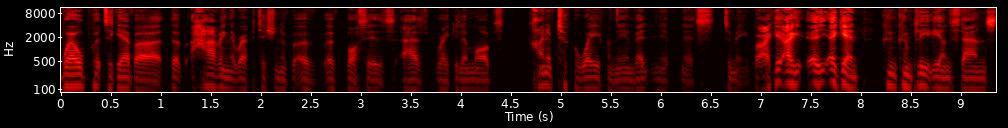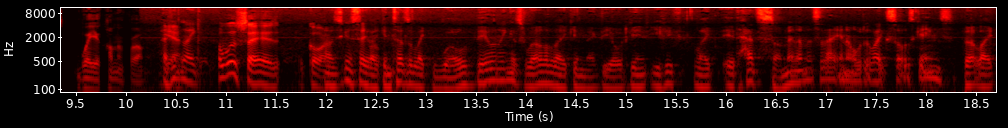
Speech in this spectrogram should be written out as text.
well put together that having the repetition of, of, of bosses as regular mobs kind of took away from the inventiveness to me. But I again can completely understand where you're coming from. I Yeah. think like I will say, go I was gonna say like in terms of like world building as well, like in like the old games, if you, like it had some elements of that in older like Souls games, but like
